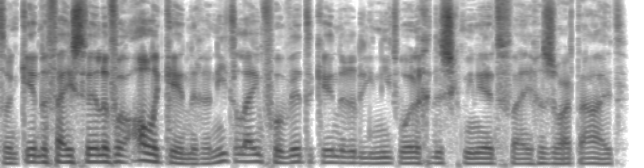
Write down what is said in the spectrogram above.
we een kinderfeest willen voor alle kinderen, niet alleen voor witte kinderen die niet worden gediscrimineerd vanwege zwarte huid.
